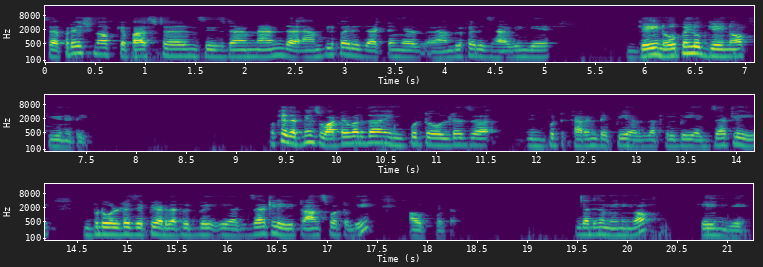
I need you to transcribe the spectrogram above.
separation of capacitance is done and the amplifier is acting as amplifier is having a gain open loop gain of unity okay that means whatever the input voltage uh, input current appears that will be exactly input voltage appeared that will be exactly transferred to the output. That is the meaning of gain a.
